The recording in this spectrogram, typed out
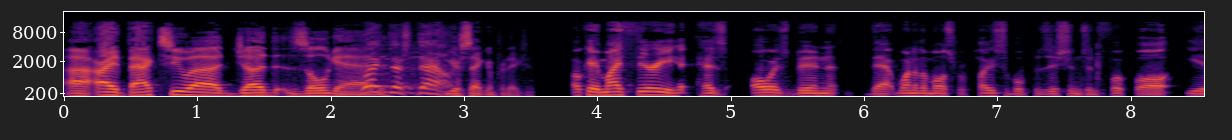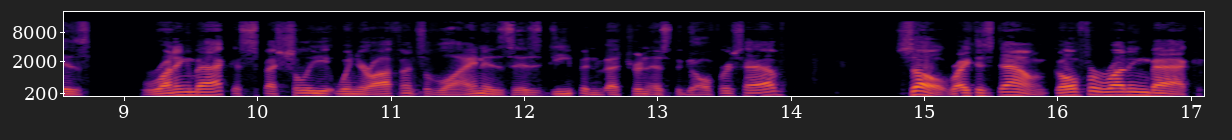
Uh, all right, back to uh, Judd Zulgad. Write this down. Your second prediction. Okay, my theory has always been that one of the most replaceable positions in football is running back, especially when your offensive line is as deep and veteran as the Gophers have. So write this down. Gopher running back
